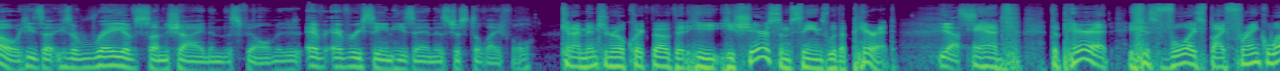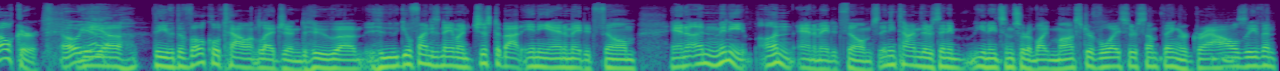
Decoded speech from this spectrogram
Oh, he's a he's a ray of sunshine in this film. It is, every, every scene he's in is just delightful. Can I mention real quick though that he he shares some scenes with a parrot. Yes, and the parrot is voiced by Frank Welker. Oh the, yeah, uh, the the vocal talent legend who uh, who you'll find his name on just about any animated film and on many unanimated films. Anytime there's any you need some sort of like monster voice or something or growls Mm-hmm. even,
